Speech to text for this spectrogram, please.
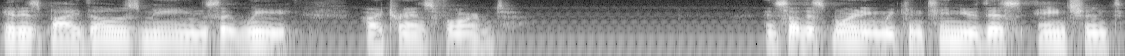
It is by those means that we are transformed. And so this morning we continue this ancient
